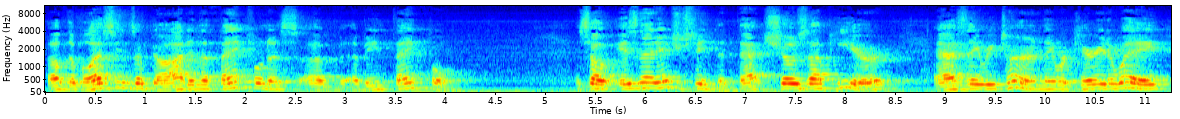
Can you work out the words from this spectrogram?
of the blessings of God and the thankfulness of, of being thankful. So, isn't that interesting that that shows up here as they return? They were carried away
